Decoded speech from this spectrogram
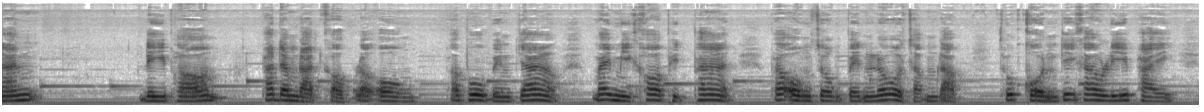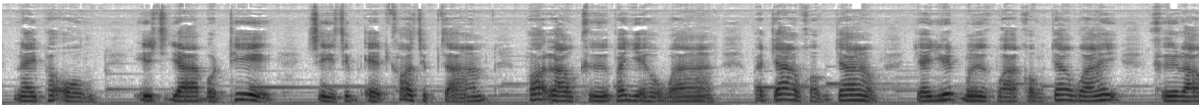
นั้นดีพร้อมพระดำรัสของพระองค์ พระผู้เป็นเจ้าไม่มีข้อผิดพลาด พระองค์ทรงเป็นโล่สำหรับทุกคนที่เข้าลี้ภัยในพระองค์ อิสยาบทที่ 41 ข้อ 13 เพราะเราคือพระเยโฮวาห์พระเจ้าของเจ้า จะยึดมือขวาของเจ้าไว้ คือเรา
